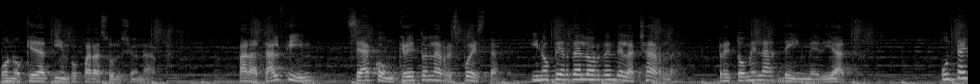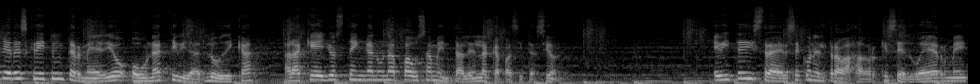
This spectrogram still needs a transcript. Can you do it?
o no queda tiempo para solucionarlas. Para tal fin, sea concreto en la respuesta y no pierda el orden de la charla, retómela de inmediato. Un taller escrito intermedio o una actividad lúdica hará que ellos tengan una pausa mental en la capacitación. Evite distraerse con el trabajador que se duerme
